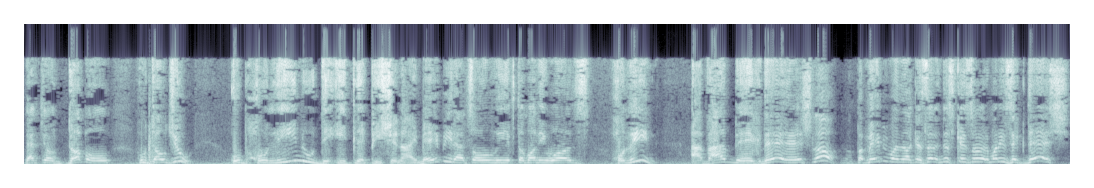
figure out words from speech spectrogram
that's your double. Who told you? Ubhulinu de'it lepishenai. Maybe that's only if the money was hulin. No. But maybe when, like I said, in this case, the money is hekdesh,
